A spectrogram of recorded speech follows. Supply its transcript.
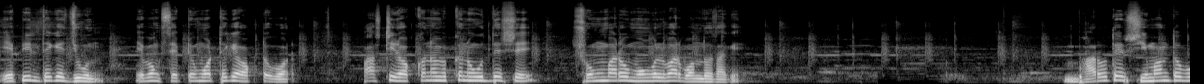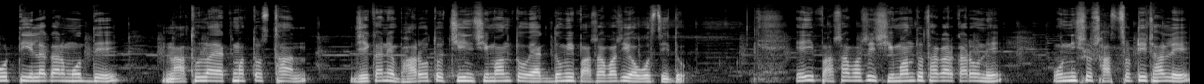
এপ্রিল থেকে জুন এবং সেপ্টেম্বর থেকে অক্টোবর। পাসটি রক্ষণাবেক্ষণের উদ্দেশ্যে সোমবার ও মঙ্গলবার বন্ধ থাকে। ভারতের সীমান্তবর্তী এলাকার মধ্যে নাথুলা একমাত্র স্থান, যেখানে ভারত ও চীন সীমান্ত একদমই পাশাপাশি অবস্থিত। এই পাশাপাশি সীমান্ত থাকার কারণে উনিশশো সাতষট্টি সালে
